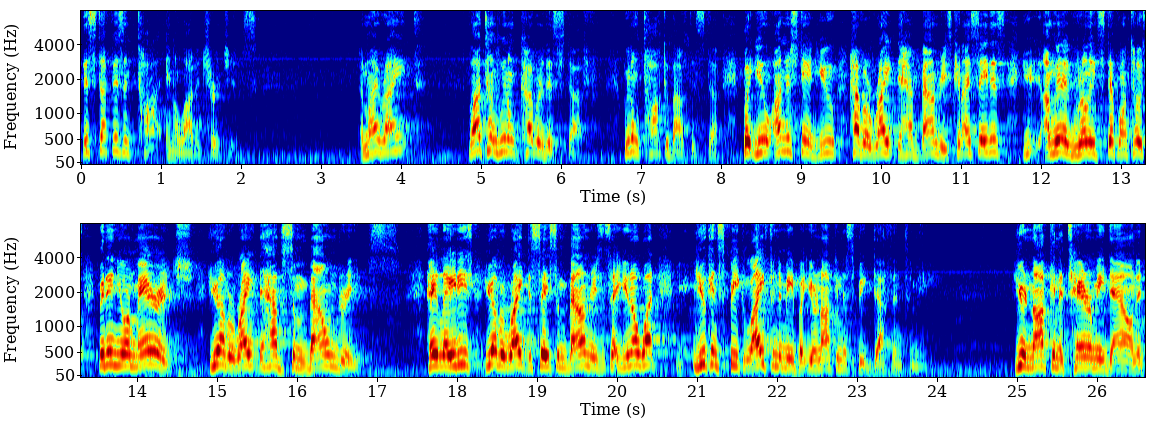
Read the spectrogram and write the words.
This stuff isn't taught in a lot of churches. Am I right? A lot of times we don't cover this stuff. We don't talk about this stuff. But you understand, you have a right to have boundaries. Can I say this? You, I'm going to really step on toes. But in your marriage, you have a right to have some boundaries. Hey, ladies, you have a right to say some boundaries and say, you know what? You can speak life into me, but you're not going to speak death into me. You're not going to tear me down and,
